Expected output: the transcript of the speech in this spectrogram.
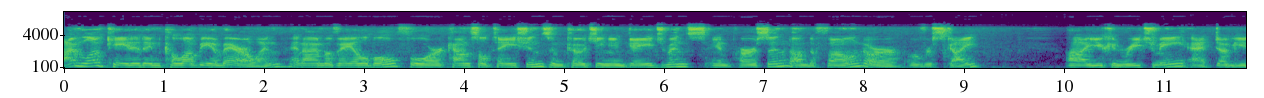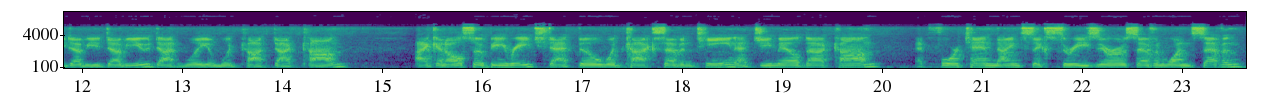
I'm located in Columbia, Maryland, and I'm available for consultations and coaching engagements in person, on the phone, or over Skype. Uh, you can reach me at www.williamwoodcock.com. I can also be reached at billwoodcock17 at gmail.com at 410 963 0717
